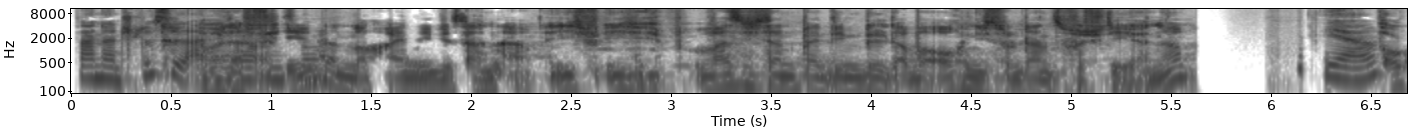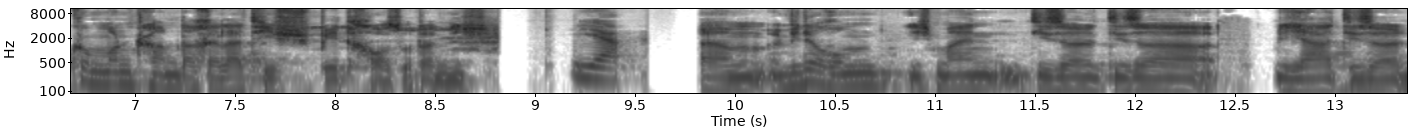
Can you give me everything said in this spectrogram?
waren dann Schlüssel. Aber da fehlen so. dann noch einige Sachen. Ich, ich, was ich dann bei dem Bild aber auch nicht so ganz verstehe, ne? Ja. Pokémon kam da relativ spät raus, oder nicht? Ja. Ähm, wiederum, ich meine, dieser, dieser, ja, dieser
